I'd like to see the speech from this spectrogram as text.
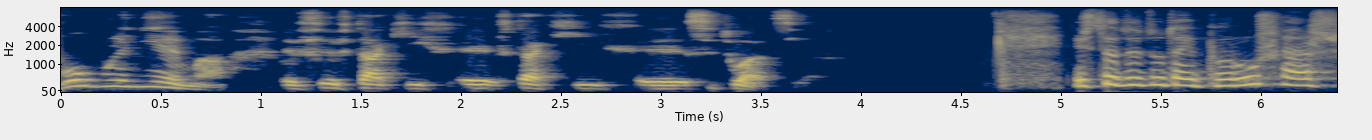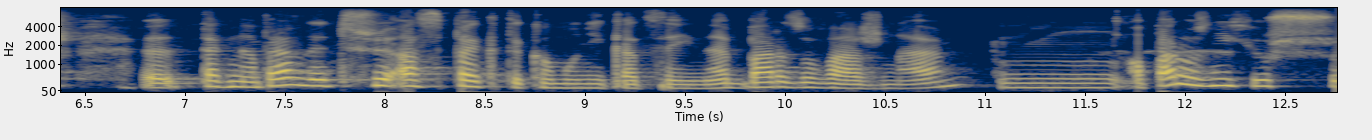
w ogóle nie ma w, w, takich, w takich sytuacjach. Wiesz co, ty tutaj poruszasz tak naprawdę trzy aspekty komunikacyjne, bardzo ważne. Mm, o paru z nich już,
